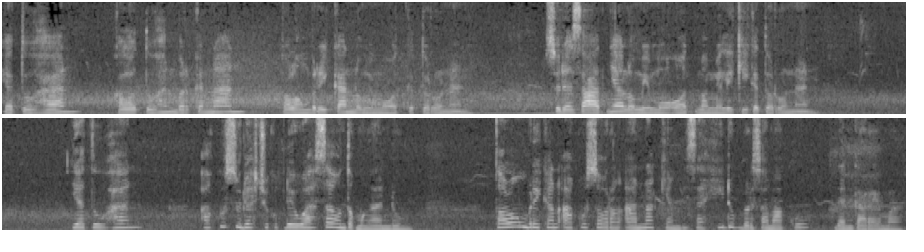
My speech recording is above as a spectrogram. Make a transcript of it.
Ya Tuhan, kalau Tuhan berkenan, tolong berikan Lumi Muut keturunan. Sudah saatnya Lumi Muut memiliki keturunan. Ya Tuhan, aku sudah cukup dewasa untuk mengandung. Tolong berikan aku seorang anak yang bisa hidup bersamaku dan Karema.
